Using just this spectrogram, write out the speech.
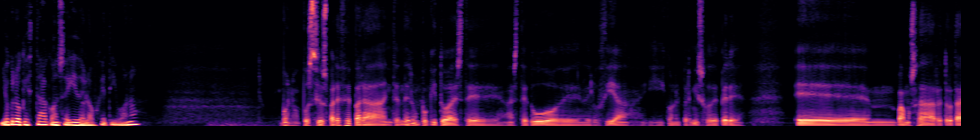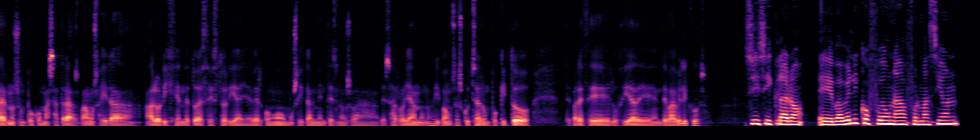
yo creo que está conseguido el objetivo, ¿no? Bueno, pues si os parece, para entender un poquito a este, a este dúo de, de Lucía y con el permiso de Pere, Eh, vamos a retrotraernos un poco más atrás, vamos a ir a- al origen de toda esta historia y a ver cómo musicalmente se nos va desarrollando, ¿no? Y vamos a escuchar un poquito, ¿te parece, Lucía, de, de Babélicos? Sí, sí, claro. Eh, Babélico fue una formación,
